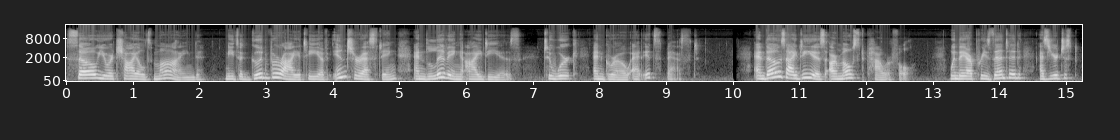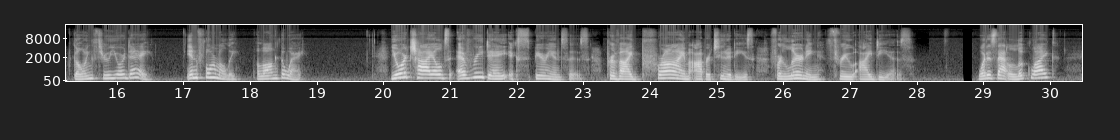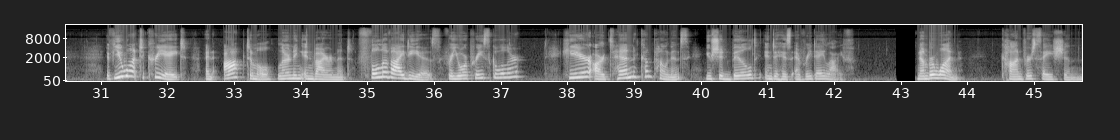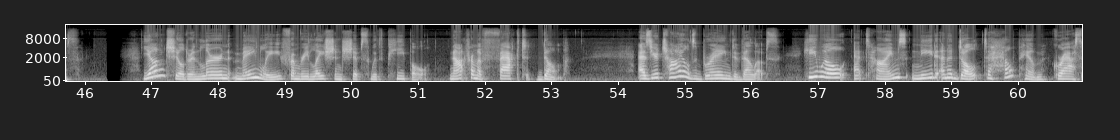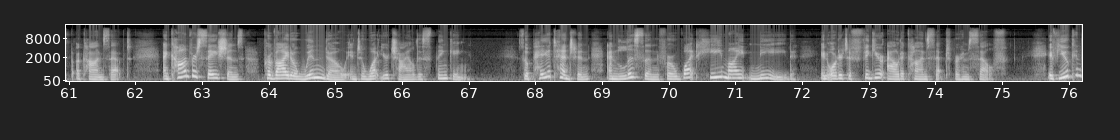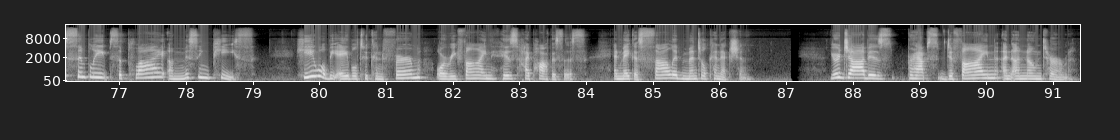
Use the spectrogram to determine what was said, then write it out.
so your child's mind needs a good variety of interesting and living ideas to work and grow at its best. And those ideas are most powerful when they are presented as you're just going through your day, informally, along the way. Your child's everyday experiences provide prime opportunities for learning through ideas. What does that look like? If you want to create an optimal learning environment full of ideas for your preschooler, here are 10 components you should build into his everyday life. Number one, conversations. Young children learn mainly from relationships with people, not from a fact dump. As your child's brain develops, he will at times need an adult to help him grasp a concept and conversations provide a window into what your child is thinking. So pay attention and listen for what he might need in order to figure out a concept for himself. If you can simply supply a missing piece, he will be able to confirm or refine his hypothesis and make a solid mental connection. Your job is perhaps define an unknown term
